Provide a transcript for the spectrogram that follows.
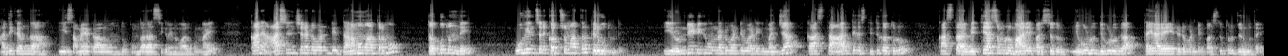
అధికంగా ఈ సమయకాలం ముందు కుంభరాశి కలిగిన వారికి ఉన్నాయి. కానీ ఆశించినటువంటి ధనము మాత్రము తగ్గుతుంది ఊహించని ఖర్చు మాత్రం పెరుగుతుంది. ఈ రెండింటికి ఉన్నటువంటి వాటికి మధ్య కాస్త ఆర్థిక స్థితిగతులు కాస్త వ్యత్యాసంలో మారే పరిస్థితులు ఎగుడు దిగుడుగా తయారయ్యేటటువంటి పరిస్థితులు జరుగుతాయి.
